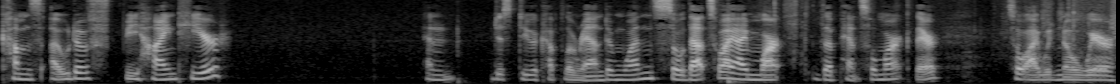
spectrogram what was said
comes out of behind here and just do a couple of random ones. So that's why I marked the pencil mark there. So I would know where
